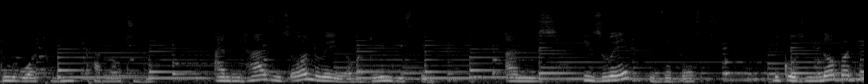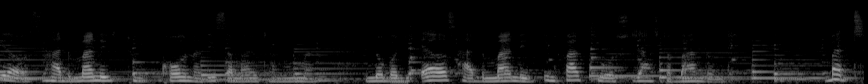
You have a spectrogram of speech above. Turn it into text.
do what we cannot do and he has his own way of doing this thing and his way is the best. Because nobody else had managed to corner this samaritan woman. Nobody else had managed. In fact she was just abandoned. But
